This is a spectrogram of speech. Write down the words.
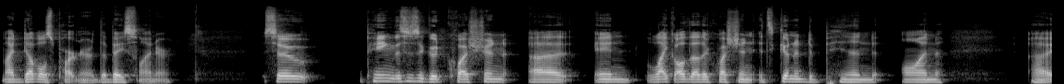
my doubles partner, the baseliner. So, Ping, this is a good question. Uh, and like all the other question, it's going to depend on uh,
